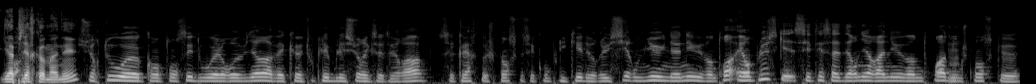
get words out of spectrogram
Il y a pire comme année. Surtout euh, quand on sait d'où elle revient avec euh, toutes les blessures, etc. C'est clair que je pense que c'est compliqué de réussir mieux une année U23. Et en plus, c'était sa dernière année U23, donc Mm. je pense que.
